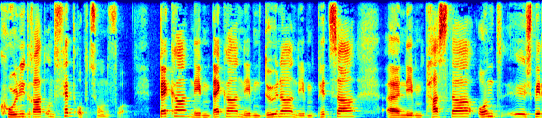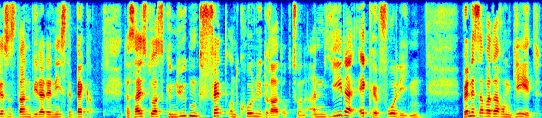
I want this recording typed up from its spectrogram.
Kohlenhydrat- und Fettoptionen vor. Bäcker neben Bäcker, neben Döner, neben Pizza, äh, neben Pasta und äh, spätestens dann wieder der nächste Bäcker. Das heißt, du hast genügend Fett- und Kohlenhydratoptionen an jeder Ecke vorliegen. Wenn es aber darum geht,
